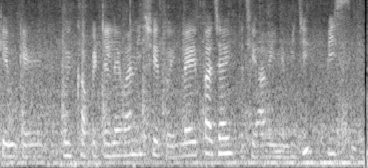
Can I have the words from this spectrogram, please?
કેમ કે ભૂખા પેટે લેવાની છે, તો એ લેતા જાય, પછી આવીને બીજી પીસી.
